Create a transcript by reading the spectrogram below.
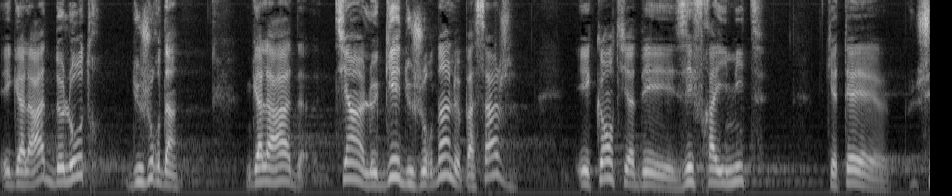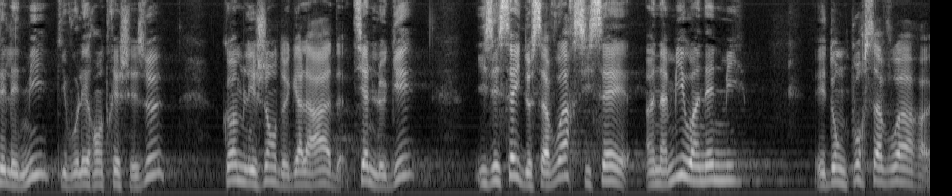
et Galaad de l'autre du Jourdain. Galaad tient le guet du Jourdain, le passage, et quand il y a des Éphraïmites qui étaient chez l'ennemi, qui voulaient rentrer chez eux, comme les gens de Galaad tiennent le guet, ils essayent de savoir si c'est un ami ou un ennemi. Et donc, pour savoir,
